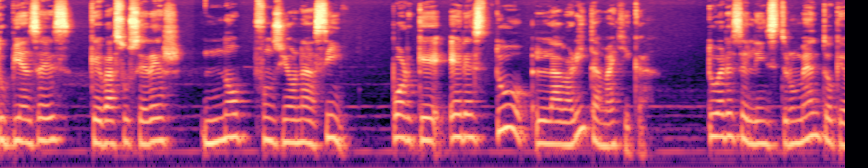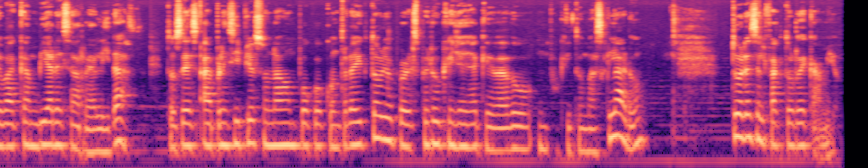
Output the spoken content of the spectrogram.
tú pienses que va a suceder. No funciona así, porque eres tú la varita mágica. Tú eres el instrumento que va a cambiar esa realidad. Entonces, al principio sonaba un poco contradictorio, pero espero que ya haya quedado un poquito más claro. Tú eres el factor de cambio.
